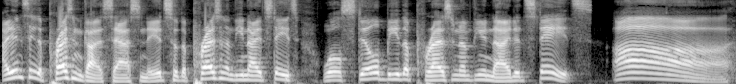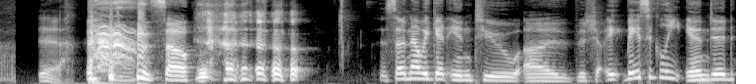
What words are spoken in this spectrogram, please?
I didn't say the president got assassinated, so the president of the United States will still be the president of the United States. Ah. yeah. so so now we get into uh, the show. It basically ended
